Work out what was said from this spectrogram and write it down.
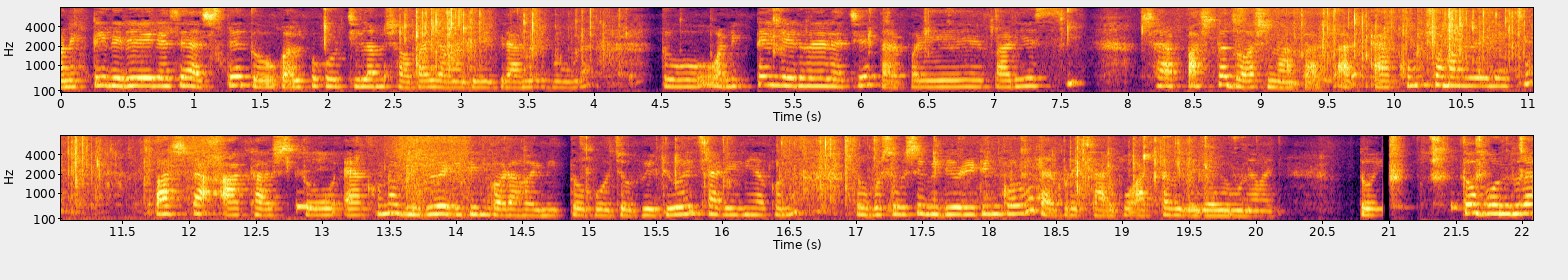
অনেকটাই দেরি হয়ে গেছে আসতে, তো গল্প করছিলাম সবাই, আমাদের গ্রামের বউরা। তো অনেকটাই লেট হয়ে গেছে, তারপরে বাড়ি এসেছি পাঁচটা দশ নাগাদ, আর এখন সময় হয়ে গেছে পাঁচটা আঠাশ, তো এখনও ভিডিও এডিটিং করা হয়নি, তো বোঝো ভিডিওই ছাড়িনি এখনও। তো বসে বসে ভিডিও এডিটিং করব, তারপরে ছাড়বো, আটটা বেজে যাবে মনে হয়। তো তো বন্ধুরা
